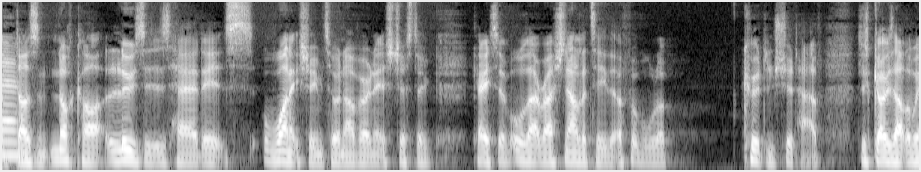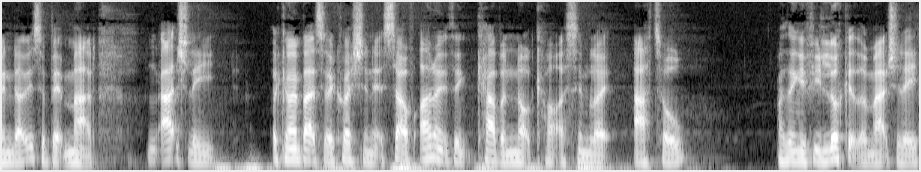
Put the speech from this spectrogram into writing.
Yeah. doesn't. Knockaert loses his head. It's one extreme to another, and it's just a case of all that rationality that a footballer could and should have just goes out the window. It's a bit mad. Actually, going back to the question itself, I don't think Cav and Knockaert are similar at all. I think if you look at them, actually,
